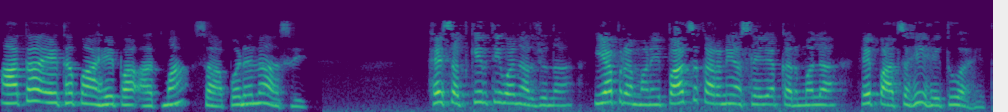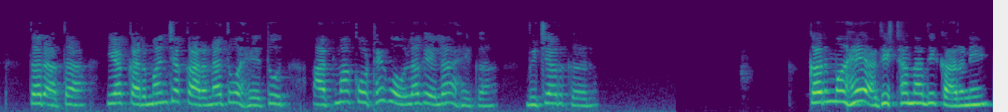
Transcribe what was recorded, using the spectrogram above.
आता एथ पाहे पा आत्मा सापडला असे. हे सत्कीर्तिवान अर्जुना याप्रमाणे पाच कारणे असलेल्या कर्माला हे पाचही हेतू आहेत. तर आता या कर्मांच्या कारणात व हेतूत आत्मा कोठे गोवला गेला आहे का? विचार कर. कर्म हे अधिष्ठानादी कारणे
